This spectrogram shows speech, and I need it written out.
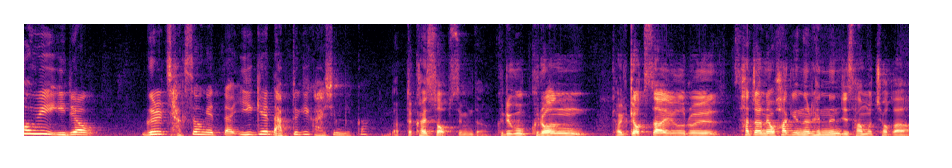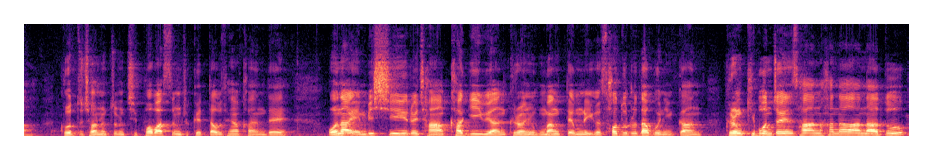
허위 이력을 작성했다. 이게 납득이 가십니까? 납득할 수 없습니다. 그리고 그런 결격 사유를 사전에 확인을 했는지 사무처가 그것도 저는 좀 짚어봤으면 좋겠다고 생각하는데 워낙 MBC를 장악하기 위한 그런 욕망 때문에 이거 서두르다 보니까 그런 기본적인 사안 하나하나도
